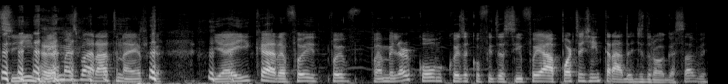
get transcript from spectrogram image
Sim, bem mais barato na época. E aí, cara, foi, foi, foi a melhor co- coisa que eu fiz assim, foi a porta de entrada de droga, sabe?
